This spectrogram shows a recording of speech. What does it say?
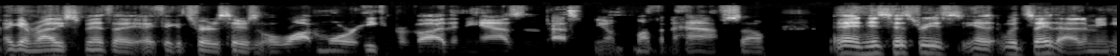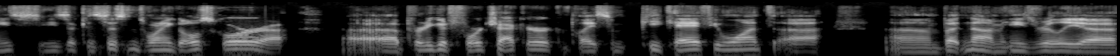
again, Reilly Smith, I, I, think it's fair to say there's a lot more he can provide than he has in the past, you know, month and a half. So, and his history is, would say that. I mean, he's he's a consistent 20 goal scorer, uh, a pretty good forechecker, can play some PK if you want. Uh, um, but no, I mean, he's really uh,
